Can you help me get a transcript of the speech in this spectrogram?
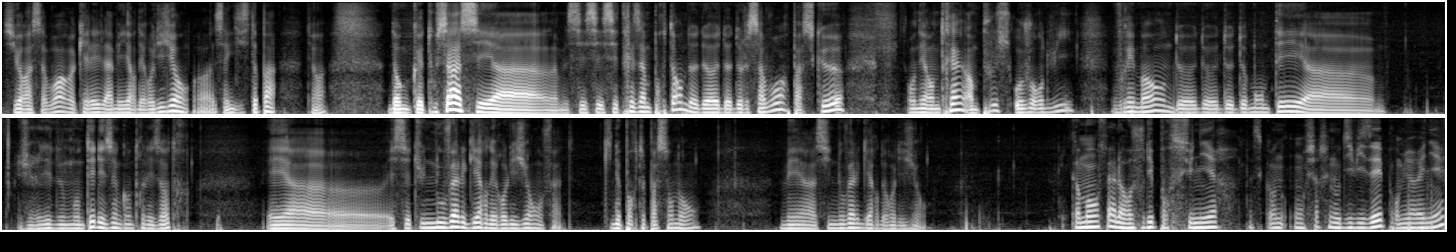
sur à savoir quelle est la meilleure des religions. Euh, ça n'existe pas. Tu vois Donc euh, tout ça, c'est c'est très important de, de, de, le savoir parce que on est en train, en plus aujourd'hui, vraiment de, de monter j'ai l'idée de nous monter les uns contre les autres. Et, et c'est une nouvelle guerre des religions, en fait, qui ne porte pas son nom, mais c'est une nouvelle guerre de religion. Comment on fait alors aujourd'hui pour s'unir? Parce qu'on cherche à nous diviser pour mieux régner.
